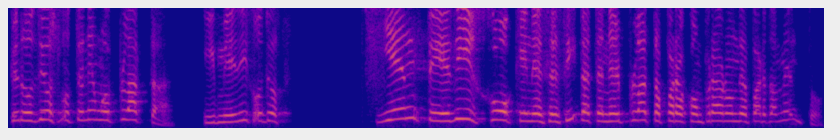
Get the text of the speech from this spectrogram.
Pero Dios, no tenemos plata. Y me dijo Dios, ¿quién te dijo que necesita tener plata para comprar un departamento?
